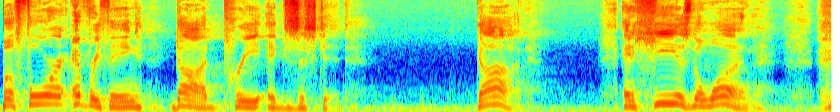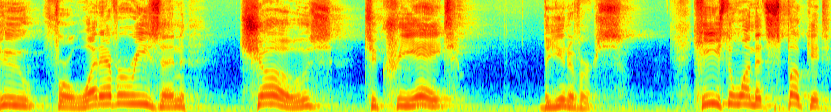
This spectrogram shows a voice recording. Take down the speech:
before everything, God pre existed. God. And He is the one who, for whatever reason, chose to create the universe. He's the one that spoke it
